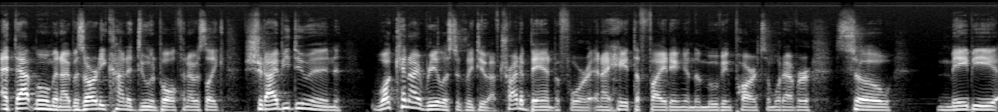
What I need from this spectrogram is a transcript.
at that moment I was already kind of doing both and I was like, should I be doing what can I realistically do? I've tried a band before and I hate the fighting and the moving parts and whatever. So maybe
